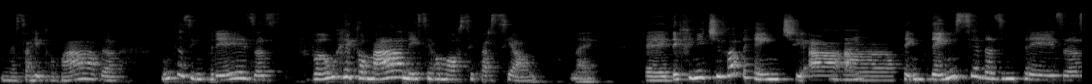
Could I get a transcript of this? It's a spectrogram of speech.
nessa retomada, muitas empresas vão retomar nesse home office parcial, né? É, definitivamente, a, uhum. a, tendência das empresas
